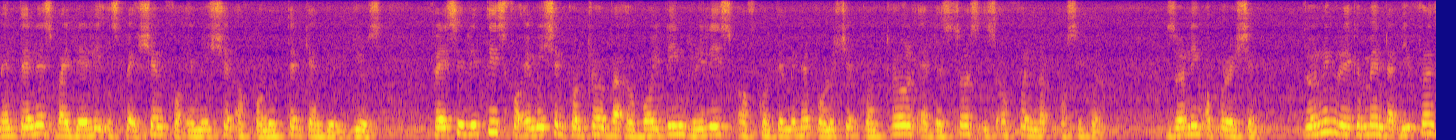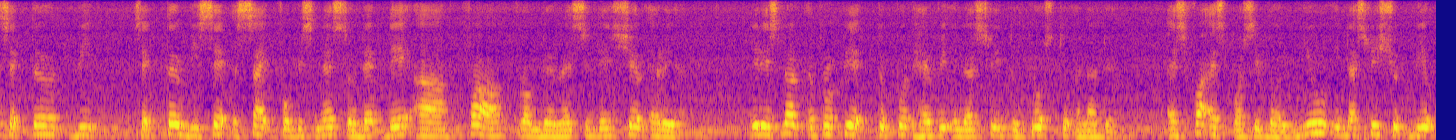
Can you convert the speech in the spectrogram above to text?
maintenance by daily inspection for emission of pollutant can be reduced. Facilities for emission control by avoiding release of contaminant pollution control at the source is often not possible. Zoning operation zoning recommend that different sector be sector be set aside for business so that they are far from the residential area. It is not appropriate to put heavy industry too close to another. As far as possible, new industry should build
